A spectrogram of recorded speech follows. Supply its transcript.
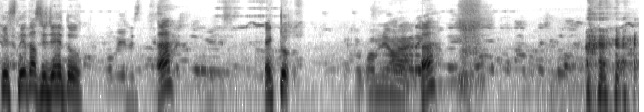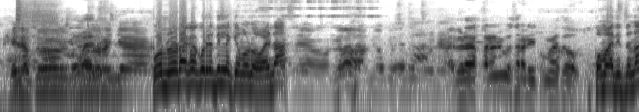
পিস নিতাছি যেহেতু। হ্যাঁ? একটু কম নেওয়া হয় হ্যাঁ হেলা তো মনোরঞ্জন পনেরো টাকা করে দিলে কেমন হয় না? কমায় দিত না?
